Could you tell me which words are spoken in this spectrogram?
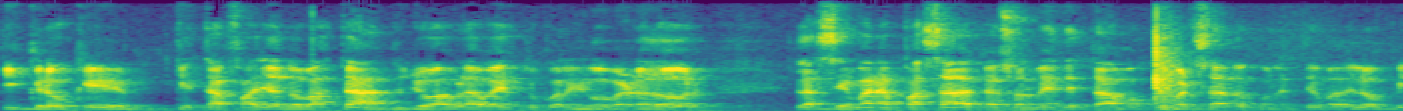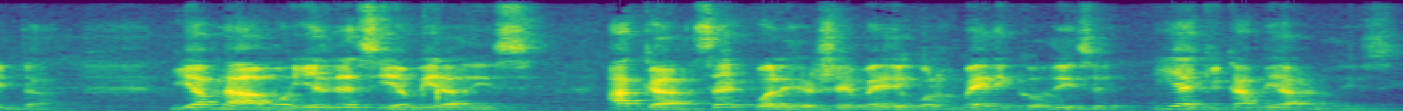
y creo que, que está fallando bastante. Yo hablaba esto con el gobernador la semana pasada, casualmente estábamos conversando con el tema del hospital, y hablábamos, y él decía, mira, dice, acá, ¿sabes cuál es el remedio con los médicos? Dice, y hay que cambiarlo, dice.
